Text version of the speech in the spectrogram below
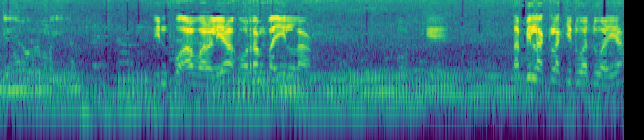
dengar orang Bailang info awal ya orang Bailang oke. Tapi laki-laki dua-dua ya?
